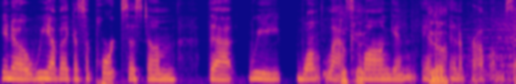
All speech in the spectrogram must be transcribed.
you know, we have like a support system that we won't last Okay. long in in, Yeah. in a problem. So.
